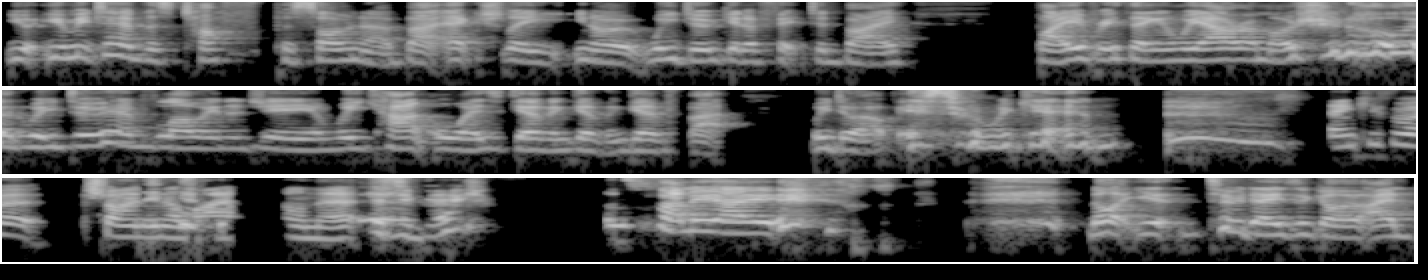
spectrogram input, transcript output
you, you're meant to have this tough persona but actually you know we do get affected by by everything and we are emotional and we do have low energy and we can't always give and give and give but we do our best when we can. Thank you for shining a light on that is he back it's funny. I not yet two days ago. I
